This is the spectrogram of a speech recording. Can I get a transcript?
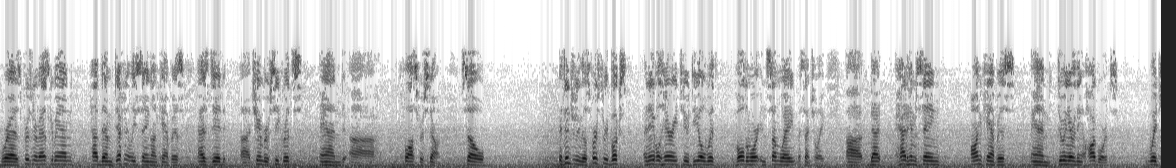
whereas Prisoner of Azkaban had them definitely staying on campus, as did uh, Chamber of Secrets and uh, Philosopher's Stone. So it's interesting. Those first three books enabled Harry to deal with Voldemort in some way, essentially, uh, that had him staying on campus and doing everything at Hogwarts, which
